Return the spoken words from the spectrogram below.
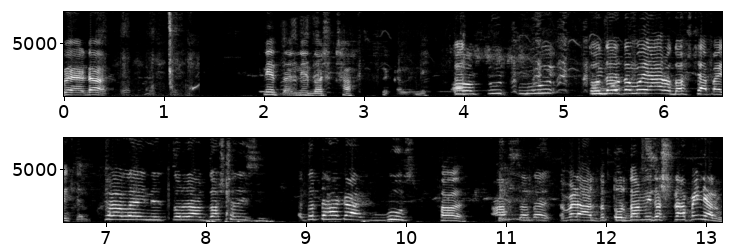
বেডা নে তা নে দশটা। তোর আর দিছি। এত টাকা বুঝ? হয়। আচ্ছা তাই। আর তোর পাই না আরও?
